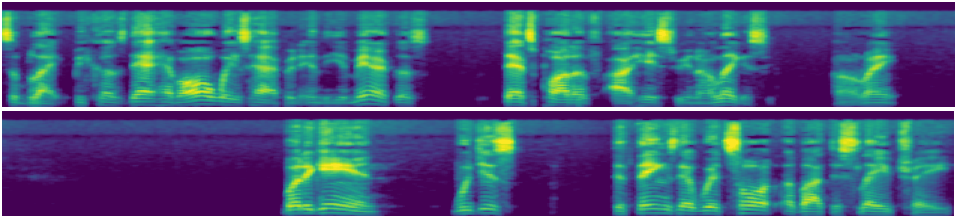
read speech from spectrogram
to black because that have always happened in the Americas. That's part of our history and our legacy. All right. But again, we just the things that we're taught about the slave trade,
